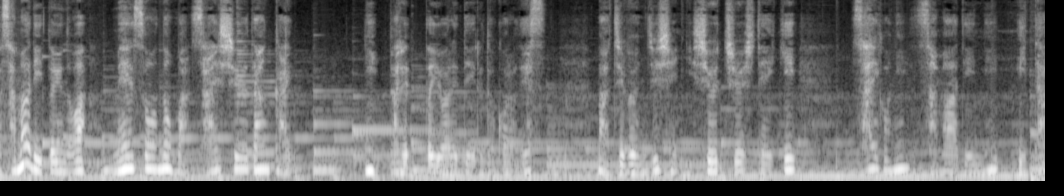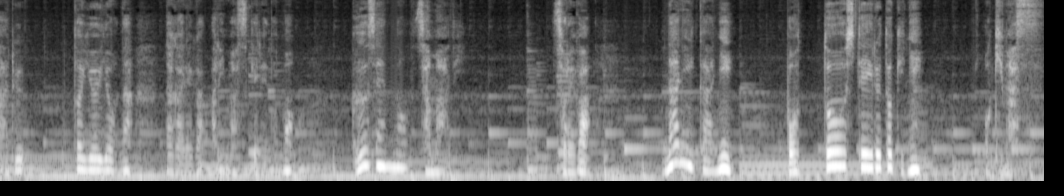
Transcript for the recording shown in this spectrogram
サマーディというのは瞑想のまあ最終段階にあると言われているところです、まあ、自分自身に集中していき最後にサマーディに至るというような流れがありますけれども偶然のサマーディ。それは何かに没頭している時に起きます。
